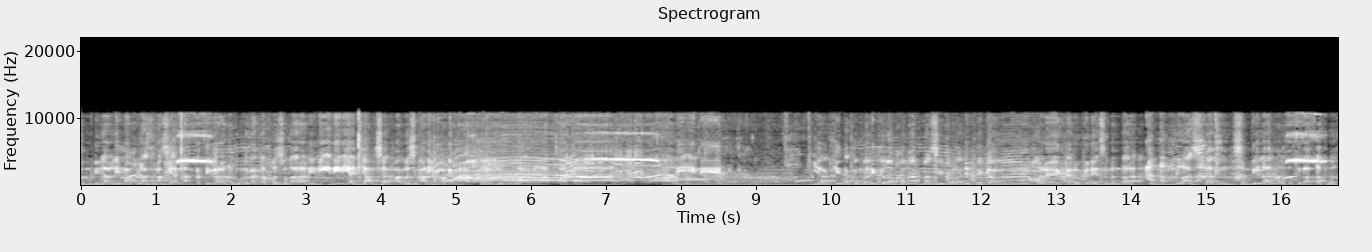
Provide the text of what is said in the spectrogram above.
9.15 masih 6 ketinggalan untuk tegak tepus saudara Dini ini dia jam set bagus sekali bagaimana keluar lapangan kali ini. Ya, kita kembali ke lapangan. Masih bola dipegang oleh Kado Gede sementara 16 dan 9 untuk tegak tepus.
